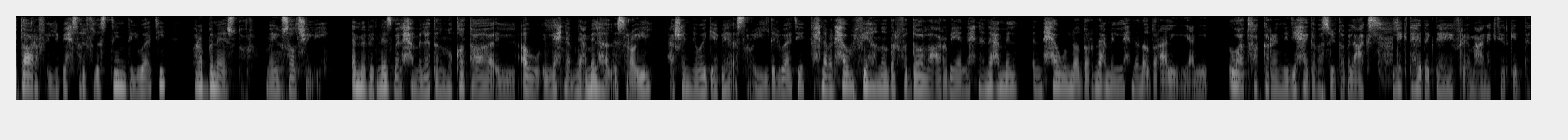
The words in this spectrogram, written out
وتعرف اللي بيحصل في فلسطين دلوقتي. ربنا يستر ما يوصلش ليه. أما بالنسبة لحملات المقاطعة أو اللي إحنا بنعملها لإسرائيل عشان نواجه بها إسرائيل دلوقتي فاحنا بنحاول فيها نقدر في الدول العربية إن إحنا نعمل نحاول نقدر نعمل اللي إحنا نقدر عليه. يعني اوعى تفكر إن دي حاجة بسيطة بالعكس اجتهادك ده هيفرق معانا كتير جدا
